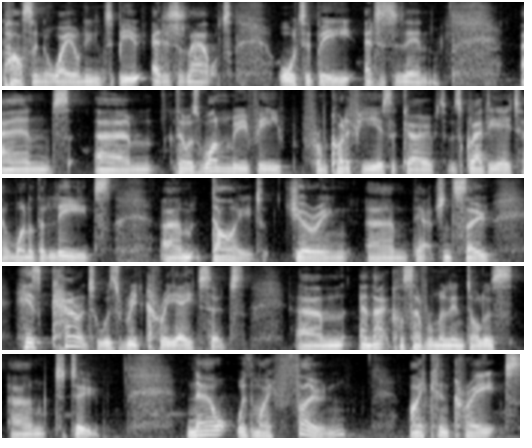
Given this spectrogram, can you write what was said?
passing away or needing to be edited out or to be edited in. And um, there was one movie from quite a few years ago. It was Gladiator, and one of the leads um, died during um, the action. So his character was recreated, um, and that cost several million dollars um, to do. Now, with my phone, I can create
